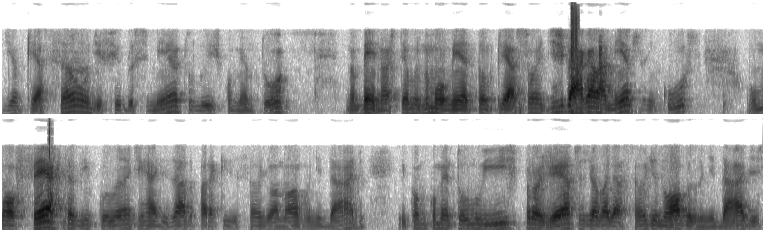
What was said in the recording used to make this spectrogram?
de ampliação de fibrocimento, o Luiz comentou. Bem, nós temos no momento ampliações, desgargalamentos em curso, uma oferta vinculante realizada para aquisição de uma nova unidade e, como comentou o Luiz, projetos de avaliação de novas unidades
